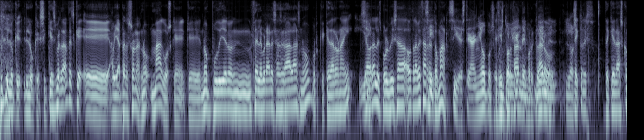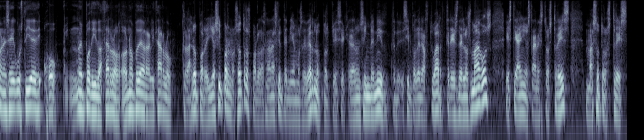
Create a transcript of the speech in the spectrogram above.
Oye, lo que, lo que sí que es verdad es que eh, había personas, ¿no? Magos que, que, no pudieron celebrar esas galas, ¿no? Porque quedaron ahí y ahora les volvís a, otra vez a retomar. Sí, este año, por supuesto. Es importante, porque claro, los te, tres. te quedas con ese gustillo de decir, no he podido hacerlo o no he podido realizarlo. Claro, por ellos y por nosotros, por las ganas que teníamos de verlo, porque se quedaron sin venir, sin poder actuar tres de los magos. Este año están estos tres, más otros tres.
